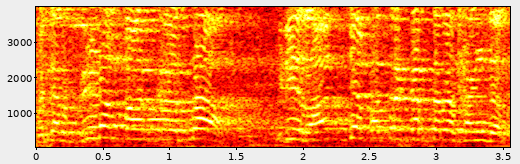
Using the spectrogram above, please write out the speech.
ಬೇಕಾದ್ರೆ ಫ್ರೀಡಮ್ ಪಾರ್ಕ್ ಅಂತ ಇಡೀ ರಾಜ್ಯ ಪತ್ರಕರ್ತರ ಸೇರಿ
